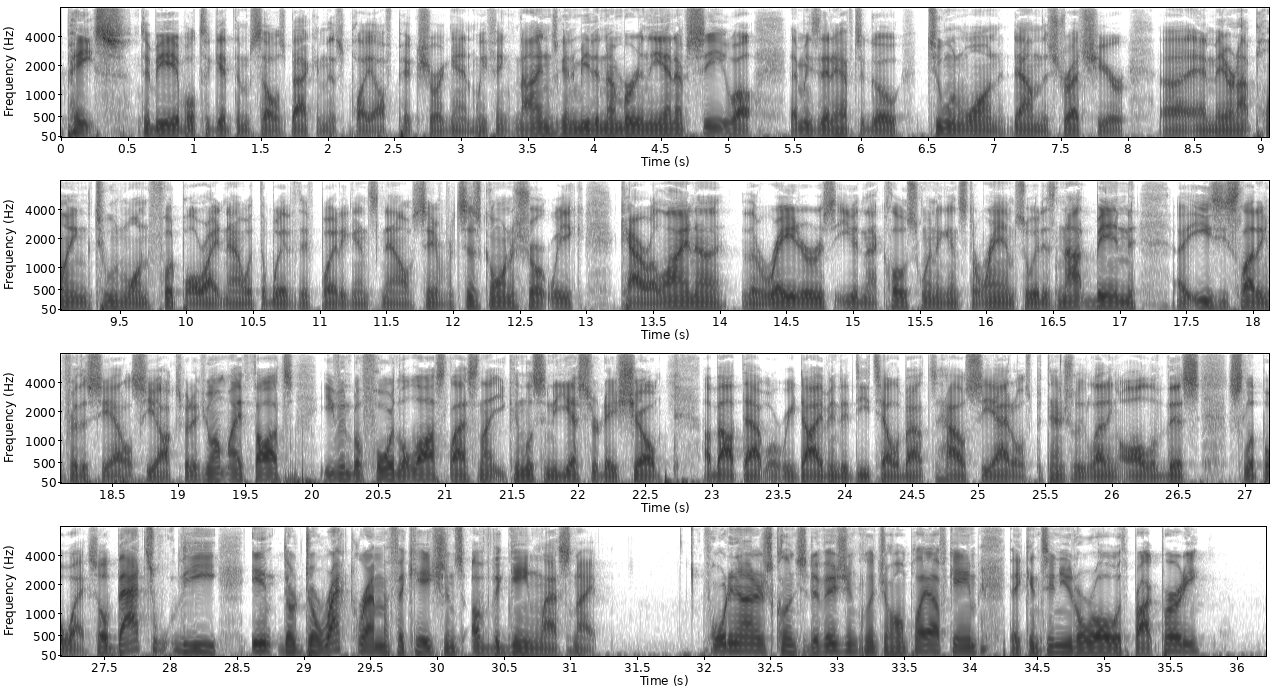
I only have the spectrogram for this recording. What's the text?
pace to be able to get themselves back in this playoff picture again. We think nine's going to be the number in the NFC. Well, that means they'd have to go two and one down the stretch here, uh, and they are not playing two and one football right now with the way that they've played against now San Francisco on a short week, Carolina, the Raiders, even that close win against the Rams. So it has not been uh, easy sledding for the Seattle Seahawks. But if you want my thoughts, even before the loss last night, you can listen to yesterday's show about that, where we dive into detail about how Seattle is potentially letting all of this slip away. So that's the in the direct ramifications of the game last night. 49ers clinch a division, clinch a home playoff game. They continue to roll with Brock Purdy.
